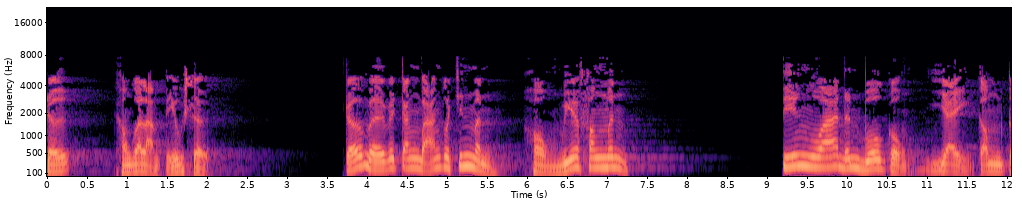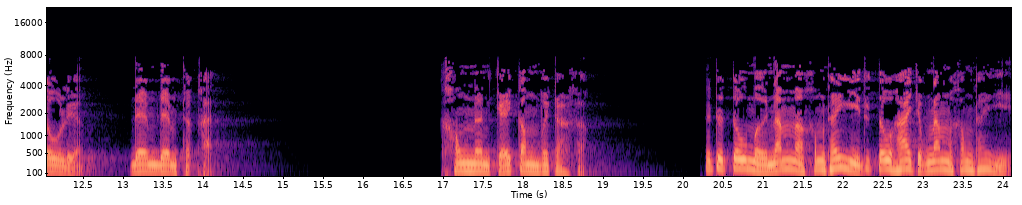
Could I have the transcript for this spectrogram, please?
sự, không có làm tiểu sự trở về với căn bản của chính mình, hồn vía phân minh, tiến hóa đến vô cùng, dày công tu luyện, đêm đêm thực hành. Không nên kể công với trời Phật. Nếu tôi tu mười năm mà không thấy gì, tôi tu hai chục năm mà không thấy gì.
